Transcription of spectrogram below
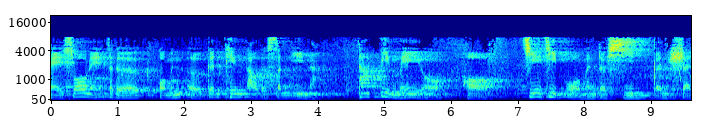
哎，说呢，这个我们耳根听到的声音呐，它并没有哦接近我们的心跟身。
